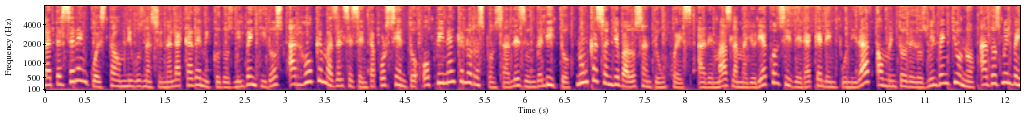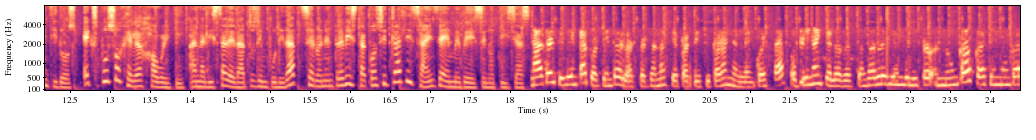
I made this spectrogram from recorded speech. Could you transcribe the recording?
La tercera encuesta Omnibus Nacional Académico 2022 arrojó que más del 60% opinan que los responsables de un delito nunca son llevados ante un juez. Además, la mayoría considera que la impunidad aumentó de 2021 a 2022, expuso Heller Howardy, analista de datos de impunidad, cero en entrevista con Citlali Sainz de MBS Noticias. Más del 60% de las personas que participaron en la encuesta opinan que los responsables de un delito nunca o casi nunca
